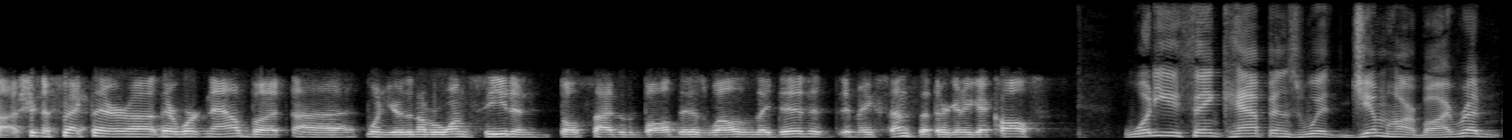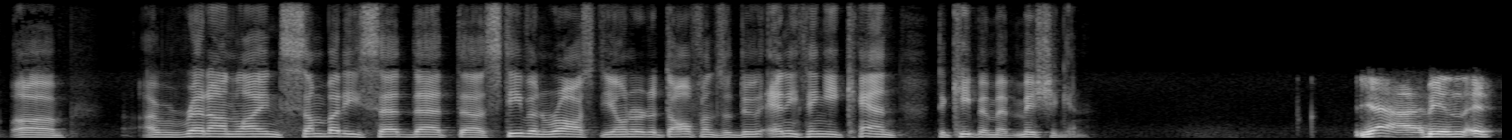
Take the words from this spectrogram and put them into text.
uh, shouldn't affect their uh, their work now, but uh, when you're the number one seed and both sides of the ball did as well as they did, it, it makes sense that they're going to get calls. What do you think happens with Jim Harbaugh? I read uh, I read online somebody said that uh, Stephen Ross, the owner of the Dolphins, will do anything he can to keep him at Michigan. Yeah, I mean it's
